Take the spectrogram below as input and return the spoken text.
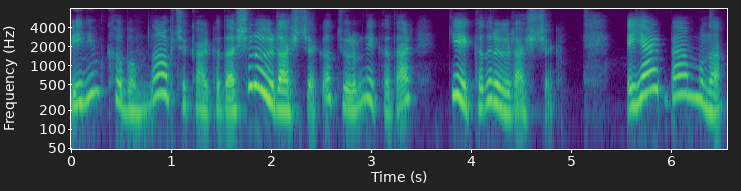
benim kabım ne yapacak arkadaşlar? Ağırlaşacak. Atıyorum ne kadar? G kadar ağırlaşacak. Eğer ben buna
